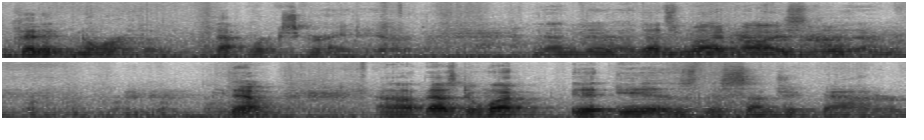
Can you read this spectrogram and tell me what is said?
then ignore them. That works great here. And uh, that's my advice to them. Now, uh, as to what it is, the subject matter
